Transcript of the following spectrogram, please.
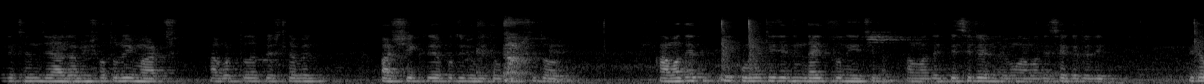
গেছেন যে আগামী সতেরোই মার্চ আগরতলা প্রেস ক্লাবের বার্ষিক ক্রীড়া প্রতিযোগিতা অনুষ্ঠিত হবে। আমাদের এই কমিটি যেদিন দায়িত্ব নিয়েছিল আমাদের প্রেসিডেন্ট এবং আমাদের সেক্রেটারি এটা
